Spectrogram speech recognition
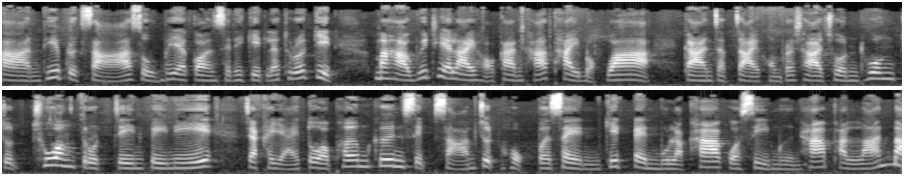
ธานที่ปรึกษาศูนย์พยากรณ์เศรษฐกิจและธุรกิจ มหาวิทยาลัยหอการค้าไทยบอกว่า การจับจ่ายของประชาชนท่วงจุดช่วงตรุษจีนปีนี้ จะขยายตัวเพิ่มขึ้น 13.6%คิดเป็นมูลค่ากว่า 45,000 ล้านบ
